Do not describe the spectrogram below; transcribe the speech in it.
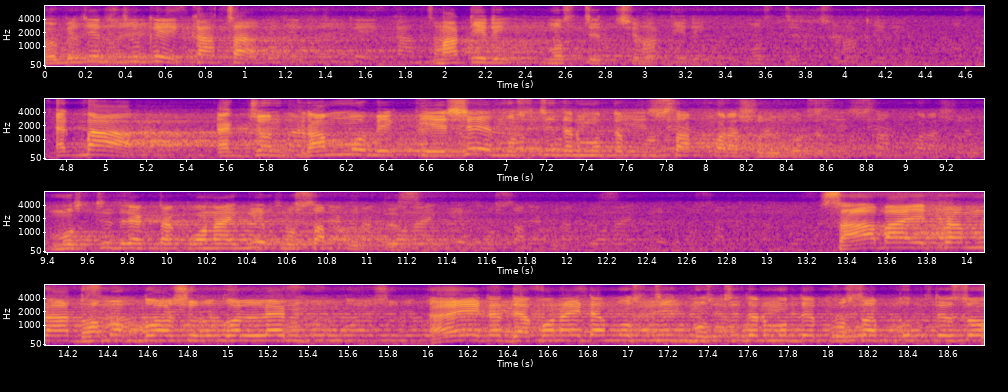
নবীজির যুগে কাঁচা মাটির মসজিদ ছিল। একবার একজন গ্রাম্য ব্যক্তি এসে মসজিদের মধ্যে প্রস্রাব করা শুরু করছে। মসজিদের একটা কোনায় গিয়ে প্রস্রাব করতেছে। সাহাবা একরামরা ধমক দেওয়া শুরু করলেন। এই, এটা দেখো না, এটা মসজিদ। মসজিদের মধ্যে প্রস্রাব করতেছো।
